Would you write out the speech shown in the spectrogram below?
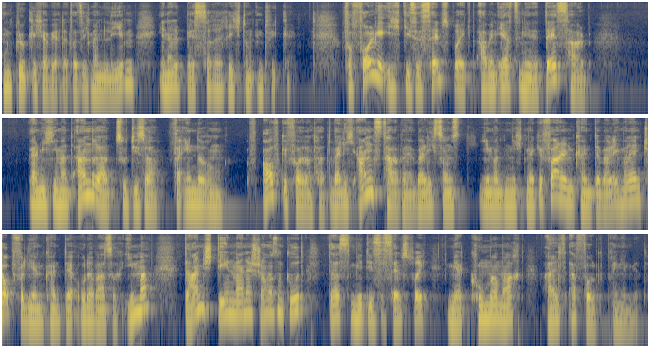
und glücklicher werde, dass ich mein Leben in eine bessere Richtung entwickle. Verfolge ich dieses Selbstprojekt aber in erster Linie deshalb, weil mich jemand anderer zu dieser Veränderung aufgefordert hat, weil ich Angst habe, weil ich sonst jemandem nicht mehr gefallen könnte, weil ich meinen Job verlieren könnte oder was auch immer, dann stehen meine Chancen gut, dass mir dieses Selbstprojekt mehr Kummer macht, als Erfolg bringen wird.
